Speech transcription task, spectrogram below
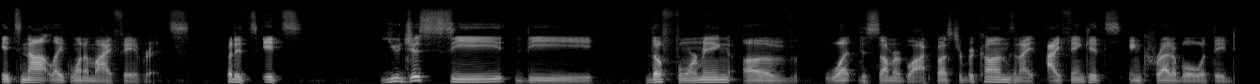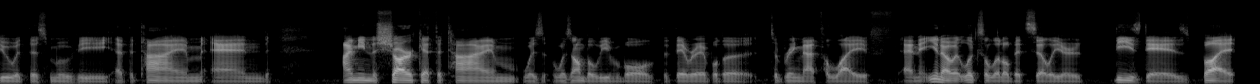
it's not like one of my favorites, but it's it's you just see the the forming of what the summer blockbuster becomes, and I I think it's incredible what they do with this movie at the time and I mean, the shark at the time was was unbelievable that they were able to to bring that to life, and it, you know it looks a little bit sillier these days, but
